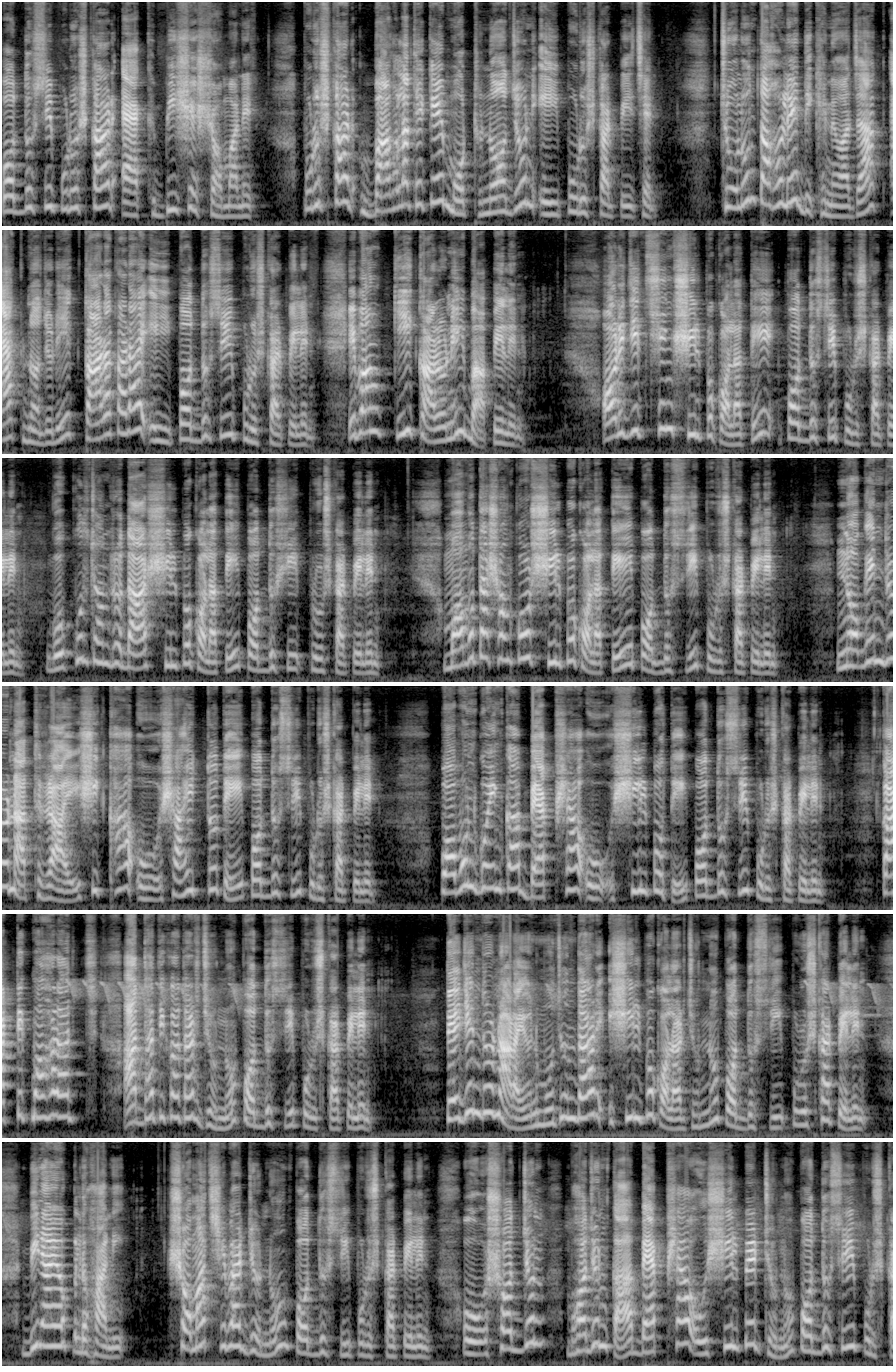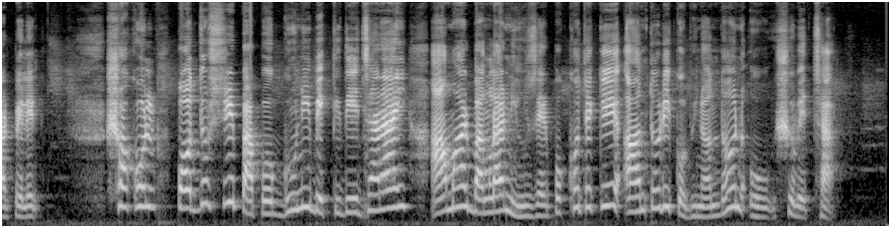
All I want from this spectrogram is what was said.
পদ্মশ্রী পুরস্কার এক বিশেষ সম্মানের। পুরস্কার বাংলা থেকে মোট নজন এই পুরস্কার পেয়েছেন। চলুন তাহলে দেখে নেওয়া যাক এক নজরে কারা কারা এই পদ্মশ্রী পুরস্কার পেলেন এবং কী কারণেই বা পেলেন। অরিজিৎ সিং শিল্পকলাতে পদ্মশ্রী পুরস্কার পেলেন। গোকুলচন্দ্র দাস শিল্পকলাতে পদ্মশ্রী পুরস্কার পেলেন। মমতা শঙ্কর শিল্পকলাতে পদ্মশ্রী পুরস্কার পেলেন। নগেন্দ্রনাথ রায় শিক্ষা ও সাহিত্যতে পদ্মশ্রী পুরস্কার পেলেন। পবন গোয়েঙ্কা ব্যবসা ও শিল্পতে পদ্মশ্রী পুরস্কার পেলেন। কার্তিক মহারাজ আধ্যাত্মিকতার জন্য পদ্মশ্রী পুরস্কার পেলেন। তেজেন্দ্র নারায়ণ মজুমদার শিল্পকলার জন্য পদ্মশ্রী পুরস্কার পেলেন। বিনায়ক লোহানি সমাজসেবার জন্য পদ্মশ্রী পুরস্কার পেলেন ও সজ্জন ভজনকা ব্যবসা ও শিল্পের জন্য পদ্মশ্রী পুরস্কার পেলেন। সকল পদ্মশ্রী প্রাপক গুণী ব্যক্তিদের জানাই আমার বাংলা নিউজের পক্ষ থেকে আন্তরিক অভিনন্দন ও শুভেচ্ছা।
